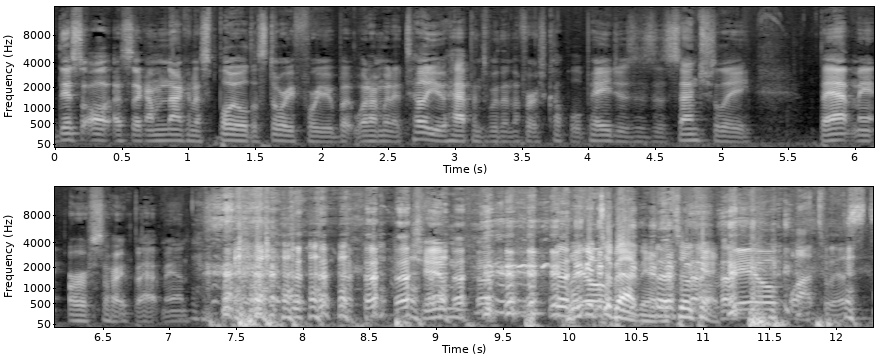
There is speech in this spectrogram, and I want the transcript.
this all it's like I'm not going to spoil the story for you, but what I'm going to tell you happens within the first couple of pages is essentially Batman or sorry Batman. Jim, bring it to Batman. It's okay. Real plot twist.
